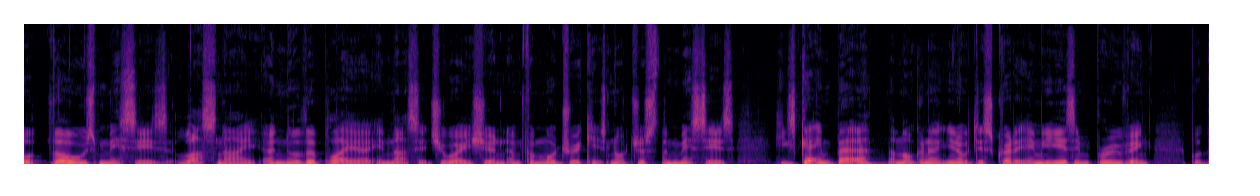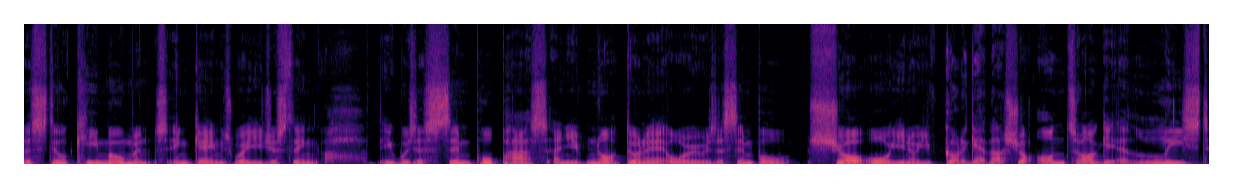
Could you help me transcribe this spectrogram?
but those misses last night, another player in that situation, and for Mudryk, it's not just the misses. He's getting better. I'm not going to, you know, discredit him. He is improving, but there's still key moments in games where you just think oh, it was a simple pass and you've not done it, or it was a simple shot, or you know you've got to get that shot on target at least.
